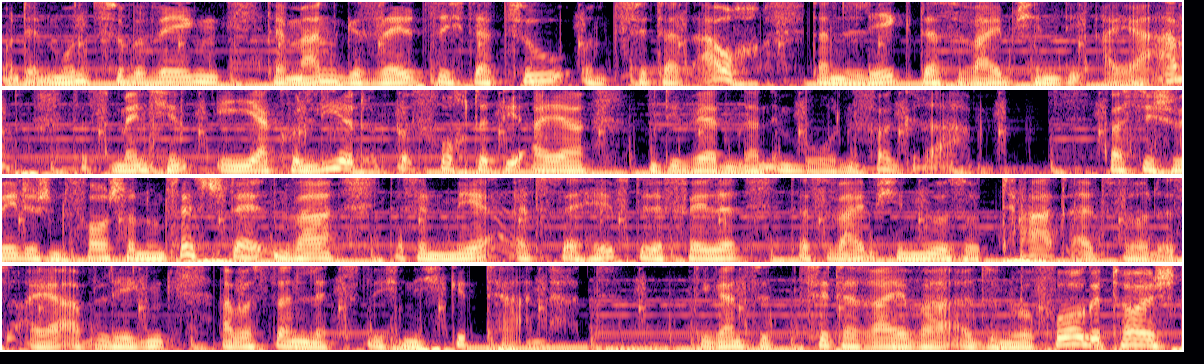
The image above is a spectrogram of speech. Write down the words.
und den Mund zu bewegen. Der Mann gesellt sich dazu und zittert auch. Dann legt das Weibchen die Eier ab. Das Männchen ejakuliert und befruchtet die Eier und die werden dann im Boden vergraben. Was die schwedischen Forscher nun feststellten, war, dass in mehr als der Hälfte der Fälle das Weibchen nur so tat, als würde es Eier ablegen, aber es dann letztlich nicht getan hat. Die ganze Zitterei war also nur vorgetäuscht,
